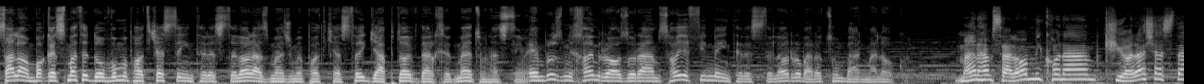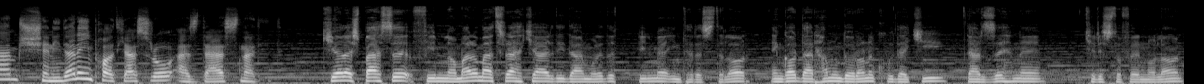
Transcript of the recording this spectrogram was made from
سلام با قسمت دوم پادکست اینترستلار از مجموعه پادکست های گپ دایو در خدمتتون هستیم. امروز می‌خوایم راز و رمزهای فیلم اینترستلار رو براتون برملا کنیم. من هم سلام می‌کنم. کیارش هستم. شنیدن این پادکست رو از دست ندید. کیارش بحث فیلمنامه رو مطرح کردی در مورد فیلم اینترستلار. انگار در همون دوران کودکی در ذهن کریستوفر نولان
